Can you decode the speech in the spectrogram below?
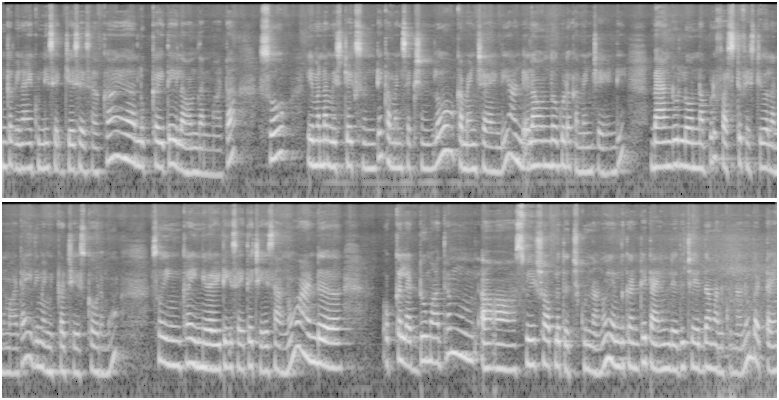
ఇంకా వినాయకుడిని సెట్ చేసేసాక లుక్ అయితే ఇలా ఉందన్నమాట. సో ఏమన్నా మిస్టేక్స్ ఉంటే కమెంట్ సెక్షన్లో కమెంట్ చేయండి. అండ్ ఎలా ఉందో కూడా కమెంట్ చేయండి. బెంగళూరులో ఉన్నప్పుడు ఫస్ట్ ఫెస్టివల్ అనమాట ఇది మేము ఇక్కడ చేసుకోవడము. సో ఇంకా ఇన్ని వెరైటీస్ అయితే చేశాను. అండ్ uh, ఒక్క లడ్డు మాత్రం స్వీట్ షాప్లో తెచ్చుకున్నాను. ఎందుకంటే టైం లేదు చేద్దాం అనుకున్నాను బట్ టైం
